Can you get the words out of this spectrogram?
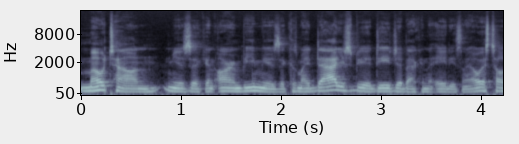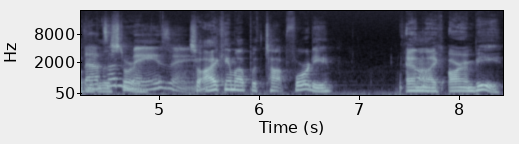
Motown music and R and B music because my dad used to be a DJ back in the '80s, and I always tell people That's this story. That's amazing. So I came up with top 40 and Huh. like R and B,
